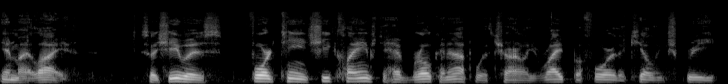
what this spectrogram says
in my life." So she was 14. She claims to have broken up with Charlie right before the killing spree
